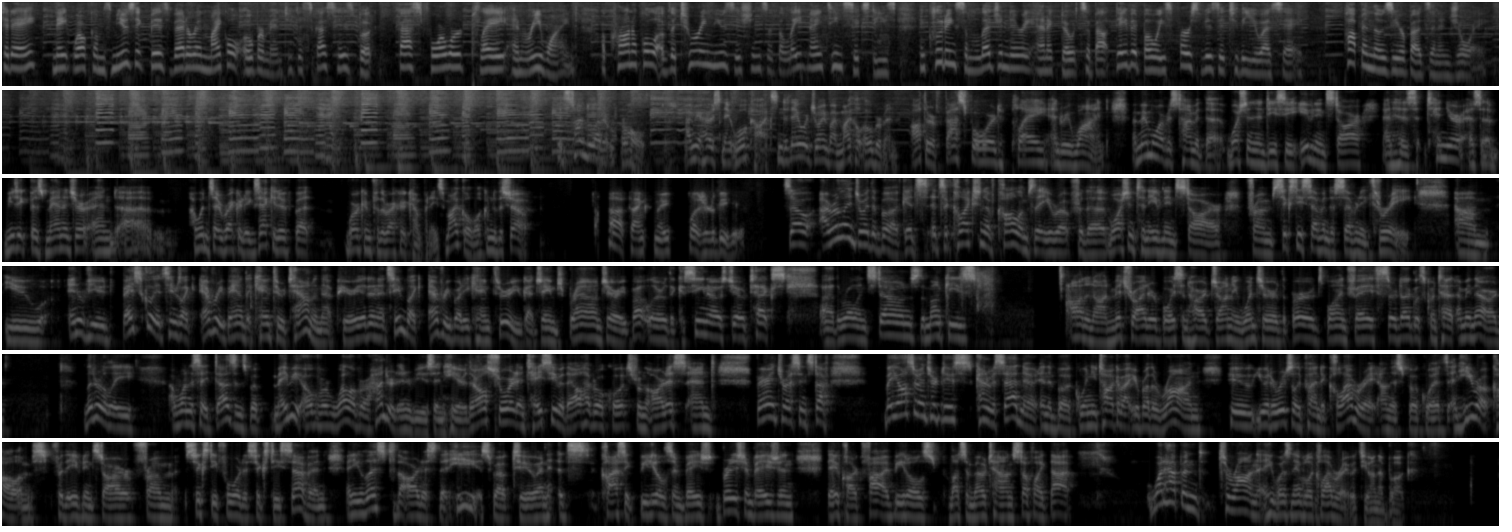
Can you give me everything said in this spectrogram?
Today, Nate welcomes music biz veteran Michael Oberman to discuss his book, Fast Forward, Play, and Rewind, a chronicle of the touring musicians of the late 1960s, including some legendary anecdotes about David Bowie's first visit to the USA. Pop in those earbuds and enjoy. It's time to let it roll. I'm your host, Nate Wilcox, and today we're joined by Michael Oberman, author of Fast Forward, Play, and Rewind, a memoir of his time at the Washington, D.C. Evening Star and his tenure as a music biz manager and uh, I wouldn't say record executive, but working for the record companies. Michael, welcome to the show. Uh, thanks, Nate. Pleasure to be here. So I really enjoyed the book. It's it's a collection of columns that you wrote for the Washington Evening Star from '67 to '73. Um, you interviewed basically it seems like every band that came through town in that period, and it seemed like everybody came through. You got James Brown, Jerry Butler, the Casinos, Joe Tex, uh, the Rolling Stones, the Monkees on and on. Mitch Ryder, Boyce and Hart, Johnny Winter, The Byrds, Blind Faith, Sir Douglas Quintet. I mean, there are literally, I want to say dozens, but maybe over well over a hundred interviews in here. They're all short and tasty, but they all have real quotes from the artists and very interesting stuff. But you also introduce kind of a sad note in the book when you talk about your brother Ron, who you had originally planned to collaborate on this book with, and he wrote columns for the Evening Star from 64 to 67, and you list the artists that he spoke to, and it's classic Beatles invasion, British invasion, Dave Clark Five, Beatles, lots of Motown, stuff like that. What happened to Ron that he wasn't able to collaborate with you on the book?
